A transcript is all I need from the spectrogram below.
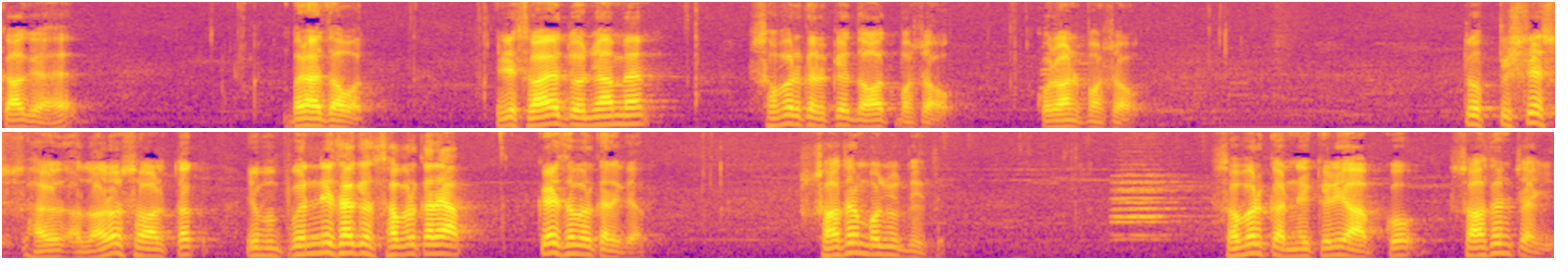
کہا گیا ہے برا دعوت ان یعنی سارے دنیا میں سفر کر کے دعوت پہنچاؤ قرآن پہنچاؤ تو پچھلے ہزاروں سال تک یہ ممکن نہیں تھا کہ سفر کریں آپ کیسے سفر کریں گے سادھن موجود نہیں تھے صبر کرنے کے لیے آپ کو سادھن چاہیے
